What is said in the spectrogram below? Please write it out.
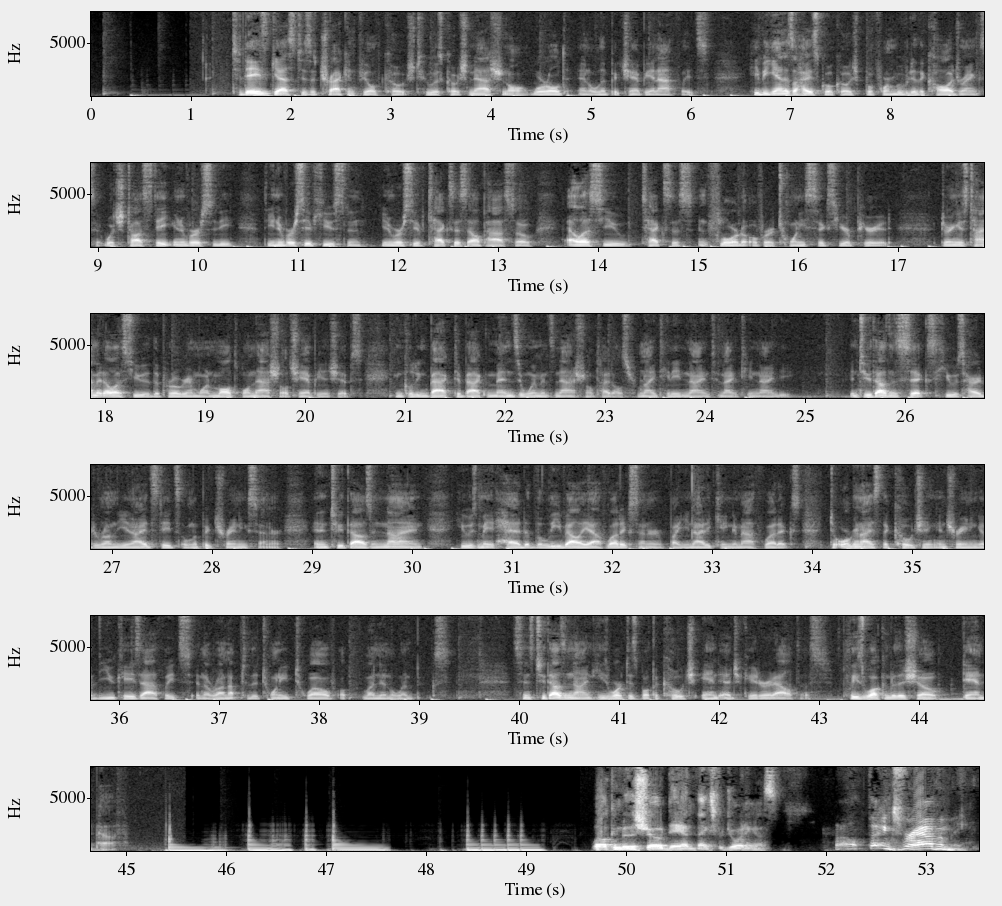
Today's guest is a track and field coach who has coached national, world, and Olympic champion athletes. He began as a high school coach before moving to the college ranks at Wichita State University, the University of Houston, University of Texas El Paso, LSU, Texas, and Florida over a 26 year period. During his time at LSU, the program won multiple national championships, including back to back men's and women's national titles from 1989 to 1990. In 2006, he was hired to run the United States Olympic Training Center, and in 2009, he was made head of the Lee Valley Athletic Center by United Kingdom Athletics to organize the coaching and training of the UK's athletes in the run up to the 2012 London Olympics. Since 2009, he's worked as both a coach and educator at ALTIS. Please welcome to the show, Dan Pfaff. Welcome to the show, Dan. Thanks for joining us. Well, thanks for having me.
